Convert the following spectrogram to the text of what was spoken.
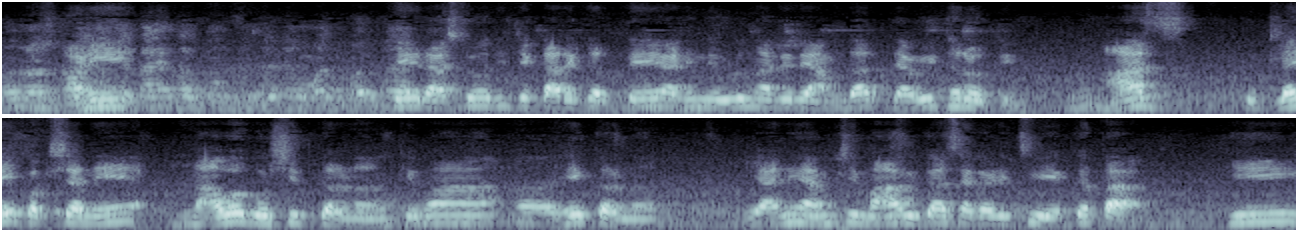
आणि ते राष्ट्रवादीचे कार्यकर्ते आणि निवडून आलेले आमदार त्यावेळी ठरवतील. आज कुठल्याही पक्षाने नावं घोषित करणं किंवा हे करणं याने आमची महाविकास आघाडीची एकता ही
